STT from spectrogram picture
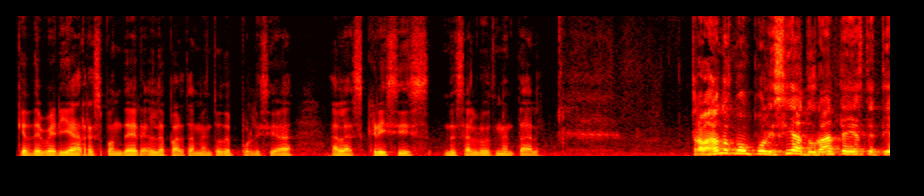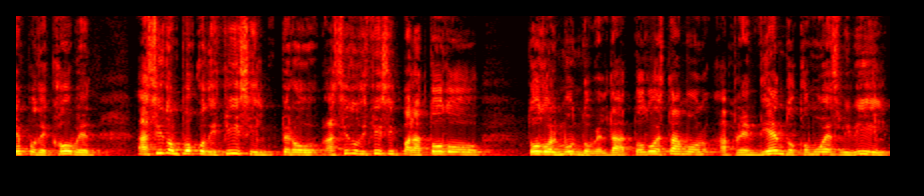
que debería responder el Departamento de Policía a las crisis de salud mental? Trabajando como policía durante este tiempo de COVID ha sido un poco difícil, pero ha sido difícil para todo, todo el mundo, ¿verdad? Todos estamos aprendiendo cómo es vivir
